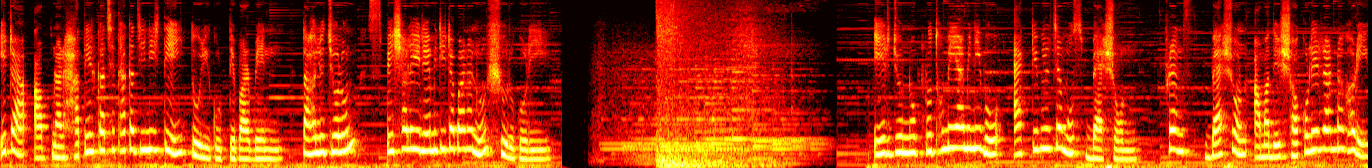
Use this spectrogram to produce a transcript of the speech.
এটা আপনার হাতের কাছে থাকা জিনিস দিয়েই তৈরি করতে পারবেন। তাহলে চলুন স্পেশাল এই রেমেডিটা বানানো শুরু করি। এর জন্য প্রথমে আমি নিব এক টেবিল চামচ বেসন। ফ্রেন্ডস বেসন আমাদের সকলের রান্নাঘরে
